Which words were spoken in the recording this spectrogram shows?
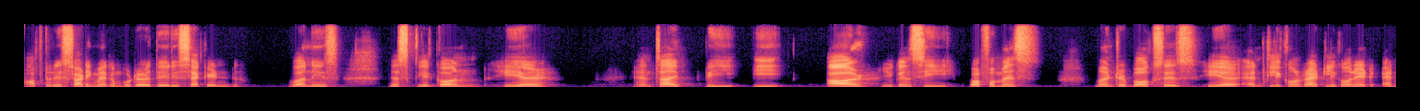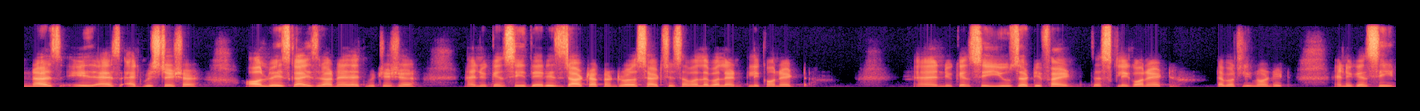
After restarting my computer there is second one is just click on here and type p e r. You can see performance monitor boxes here and click on right click on it and nurse is as administrator. Always guys run as administrator. And you can see there is data collector sets is available and click on it. And you can see user defined. Just click on it double click on it. And you can see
